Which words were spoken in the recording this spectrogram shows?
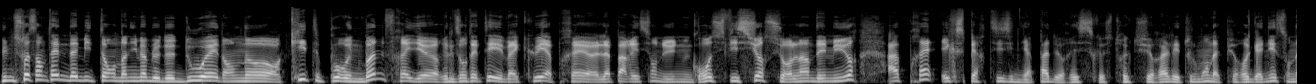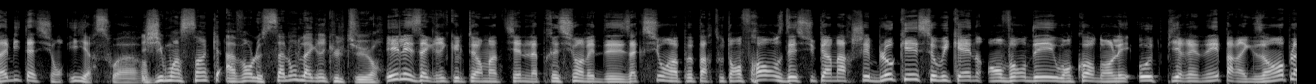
Une soixantaine d'habitants d'un immeuble de Douai dans le Nord quittent pour une bonne frayeur. Ils ont été évacués après euh, l'apparition d'une grosse fissure sur l'un des murs. Après expertise, il n'y a pas de risque structurel et tout le monde a pu regagner son habitation hier soir. J-5 avant le salon de l'agriculture. Et les agriculteurs maintiennent la pression avec des actions un peu partout en France, des supermarchés bloqués ce week-end en Vendée ou encore dans les Hautes-Pyrénées par exemple,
